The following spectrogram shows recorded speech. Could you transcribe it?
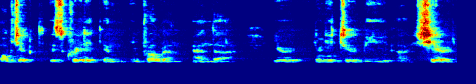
object is created in, in program and you, you need to be shared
